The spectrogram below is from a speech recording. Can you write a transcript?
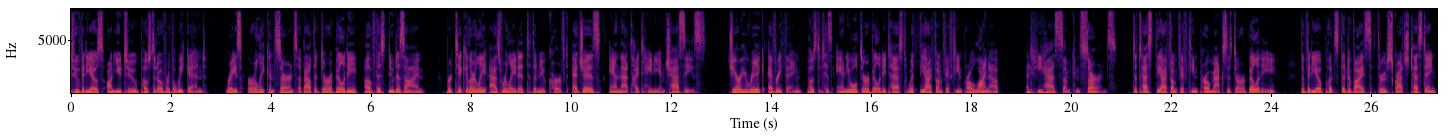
Two videos on YouTube posted over the weekend raise early concerns about the durability of this new design, particularly as related to the new curved edges and that titanium chassis. Jerry Rig Everything posted his annual durability test with the iPhone 15 Pro lineup, and he has some concerns. To test the iPhone 15 Pro Max's durability, the video puts the device through scratch testing,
